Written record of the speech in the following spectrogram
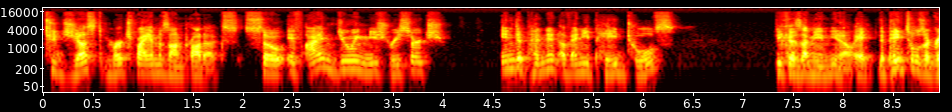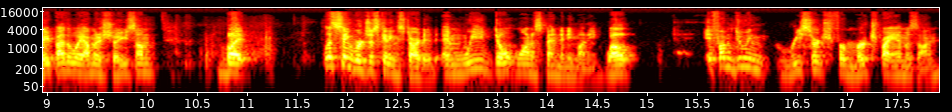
to just merch by Amazon products. So if I'm doing niche research independent of any paid tools, because I mean, you know, hey, the paid tools are great, by the way. I'm going to show you some. But let's say we're just getting started and we don't want to spend any money. Well, if I'm doing research for merch by Amazon,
